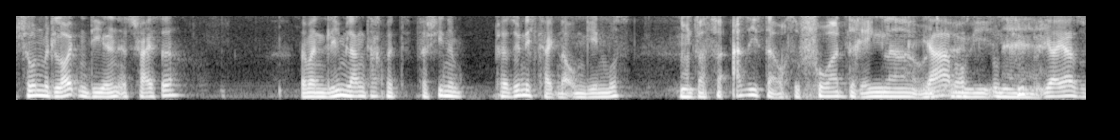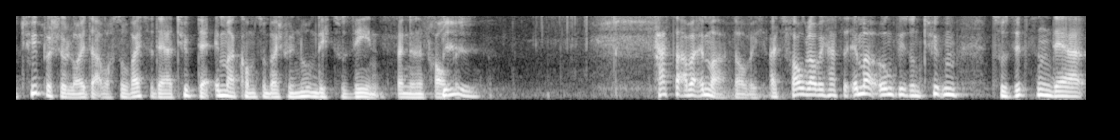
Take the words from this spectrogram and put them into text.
schon mit Leuten dealen ist scheiße. Wenn man einen lieben langen Tag mit verschiedenen Persönlichkeiten da umgehen muss. Und was für Assis da auch so Vordrängler und ja, aber irgendwie. so, nee. typ, ja, ja, so typische Leute, aber auch so, weißt du, der Typ, der immer kommt, zum Beispiel nur um dich zu sehen, wenn du eine Frau bist. Hast du aber immer, glaube ich. Als Frau, glaube ich, hast du immer irgendwie so einen Typen zu sitzen, der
